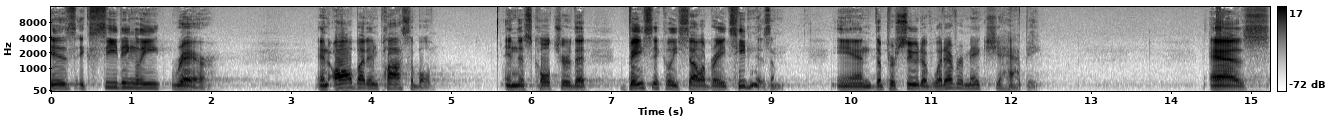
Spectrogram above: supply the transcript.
is exceedingly rare and all but impossible in this culture that basically celebrates hedonism and the pursuit of whatever makes you happy. As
